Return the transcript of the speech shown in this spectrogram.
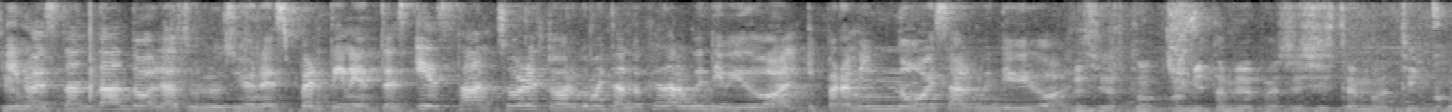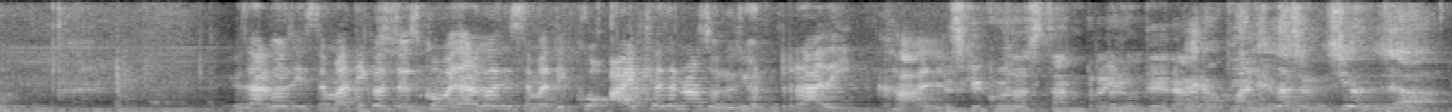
y no están dando las soluciones pertinentes y están sobre todo argumentando que es algo individual y para mí no es algo individual. Es cierto, a mí también me parece sistemático es algo sistemático, entonces como es algo sistemático hay que hacer una solución radical. Es que cosas tan reiteradas. Pero, ¿cuál es la solución? O sea,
